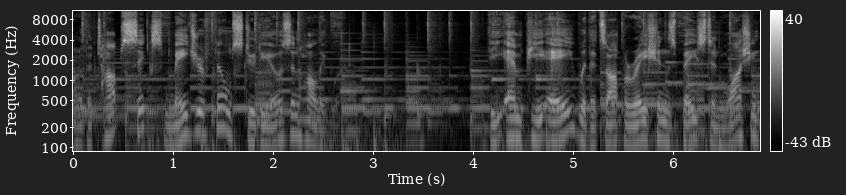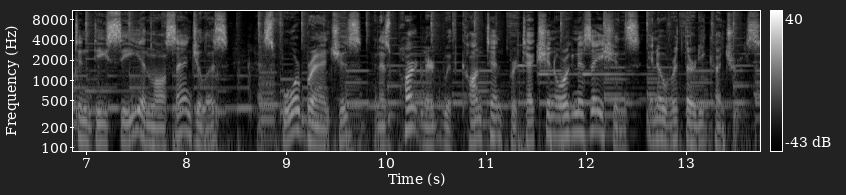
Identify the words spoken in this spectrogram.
are the top six major film studios in Hollywood. The MPA, with its operations based in Washington, D.C. and Los Angeles, has four branches and has partnered with content protection organizations in over 30 countries.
